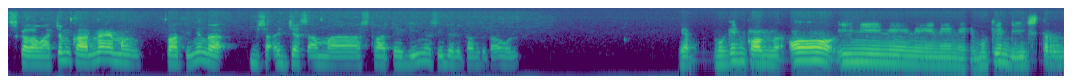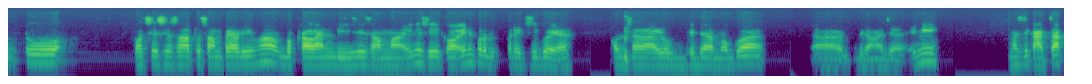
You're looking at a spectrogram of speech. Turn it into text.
segala macam karena emang pelatihnya nggak bisa adjust sama strateginya sih dari tahun ke tahun. Yap, mungkin kalau oh ini ini ini ini ini mungkin di Eastern tuh posisi 1 sampai 5 bakalan diisi sama ini sih. Kalau ini prediksi gue ya. Kalau misalnya lu beda sama gue eh, bilang aja. Ini masih kacak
